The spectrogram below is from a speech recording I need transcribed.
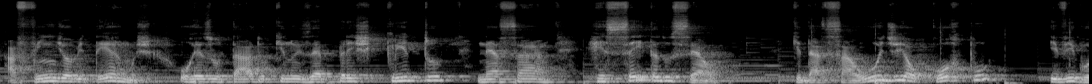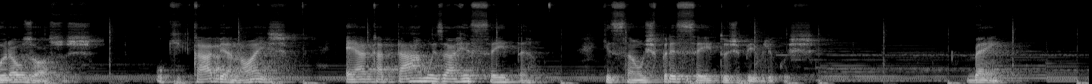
a fim de obtermos o resultado que nos é prescrito nessa receita do céu, que dá saúde ao corpo e vigor aos ossos. O que cabe a nós é acatarmos a receita, que são os preceitos bíblicos. Bem,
